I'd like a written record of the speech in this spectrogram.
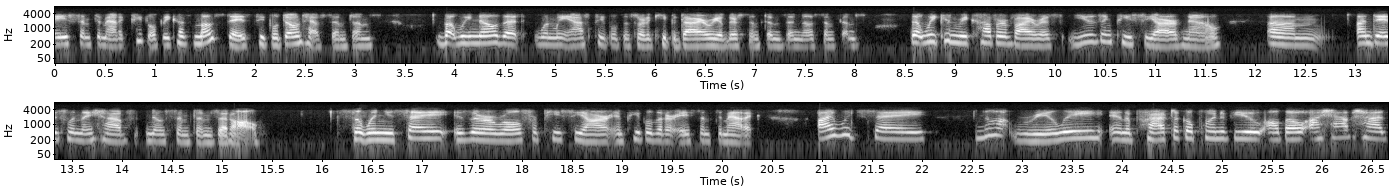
asymptomatic people because most days people don't have symptoms but we know that when we ask people to sort of keep a diary of their symptoms and no symptoms, that we can recover virus using PCR now um, on days when they have no symptoms at all. So when you say, is there a role for PCR in people that are asymptomatic? I would say not really in a practical point of view, although I have had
